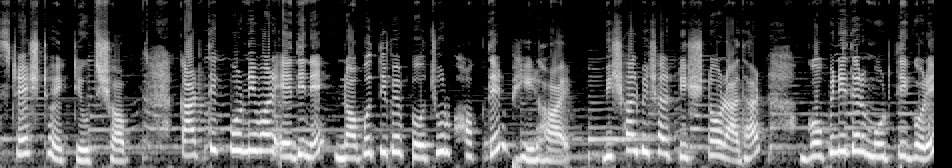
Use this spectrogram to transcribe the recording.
শ্রেষ্ঠ একটি উৎসব। কার্তিক পূর্ণিমার এদিনে নবদ্বীপে প্রচুর ভক্তের ভিড় হয়। বিশাল বিশাল কৃষ্ণ রাধার গোপিনীদের মূর্তি গড়ে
